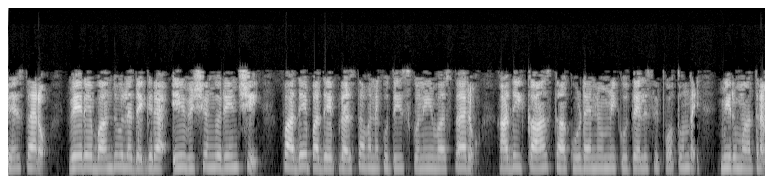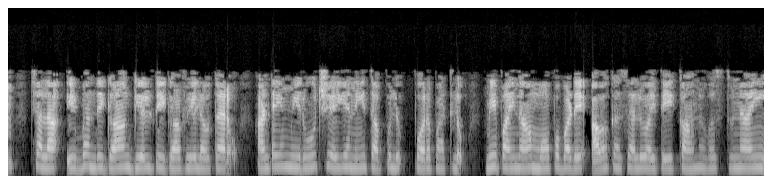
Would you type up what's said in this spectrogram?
చేస్తారు. వేరే బంధువుల దగ్గర ఈ విషయం గురించి పదే పదే ప్రస్తావనకు తీసుకుని వస్తారు. అది కాస్త కూడాను మీకు తెలిసిపోతుంది. మీరు మాత్రం చాలా ఇబ్బందిగా గిల్టీగా ఫీల్ అవుతారు. అంటే మీరు చేయని తప్పులు పొరపాట్లు మీ పైన మోపబడే అవకాశాలు అయితే కానవస్తున్నాయి.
